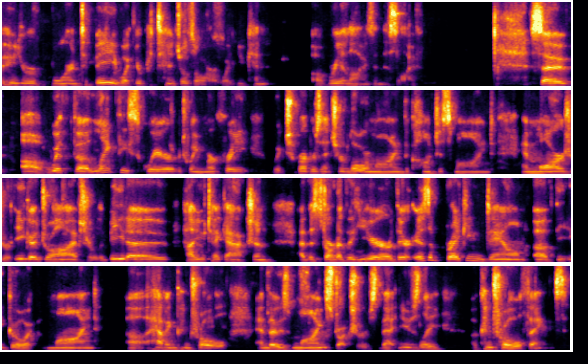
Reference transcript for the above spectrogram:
who you're born to be, what your potentials are, what you can uh, realize in this life. So, uh, with the lengthy square between Mercury, which represents your lower mind, the conscious mind, and Mars, your ego drives, your libido, how you take action, at the start of the year, there is a breaking down of the egoic mind uh, having control and those mind structures that usually uh, control things.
